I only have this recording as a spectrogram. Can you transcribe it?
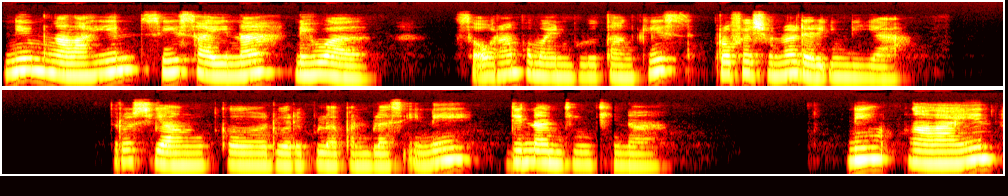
Ini mengalahin si Saina Nehwal, seorang pemain bulu tangkis profesional dari India. Terus yang ke 2018 ini di Nanjing, Cina. Ini ngalahin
